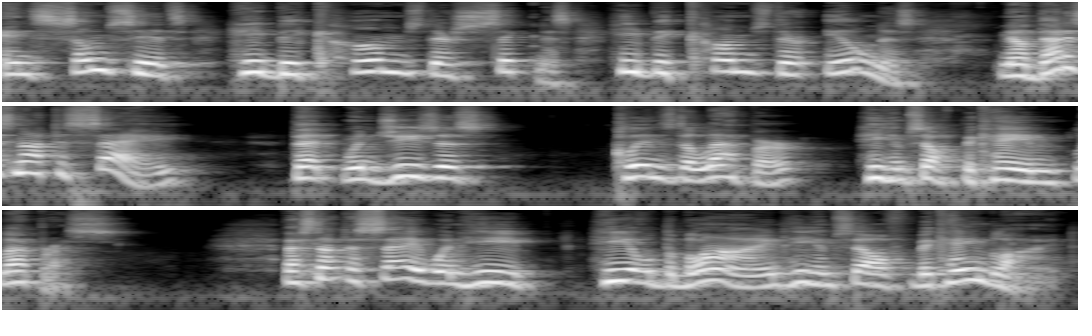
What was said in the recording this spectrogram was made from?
in some sense, he becomes their sickness. He becomes their illness. Now, that is not to say that when Jesus cleansed a leper, he himself became leprous. That's not to say when he healed the blind, he himself became blind.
